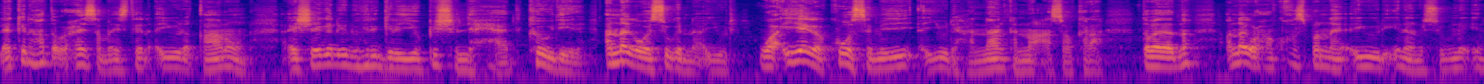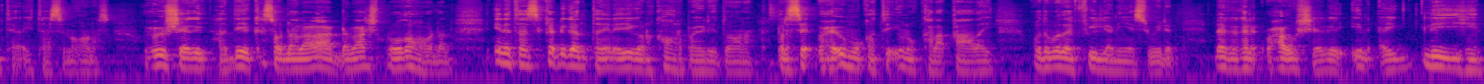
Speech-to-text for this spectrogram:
laakiin hadda waxay samaysteen ayuu yihi qaanuun ay sheegeen inuu hirgeliyo bisha lixaad kowdeeda. Annaga waa sugana ayuu yihi waa iyaga kuwa sameeyey ayuu yihi hanaanka noocaas oo kalea dabadeedna annaga waxaan ku khasbannahay ayuu yihi inaanu sugno inta ay taasi noqonayso wuxuu sheegay haddii ka soo dhalaalaan dhammaan shuruudahoo dhan inay taasi ka dhigan tahay in iyaguna ka horbaydi doonaan. Balse waxay u muuqatay inuu kala qaaday waddamada finland iyo sweden. Dhanka kale waxa uu sheegay in ay leeyihiin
